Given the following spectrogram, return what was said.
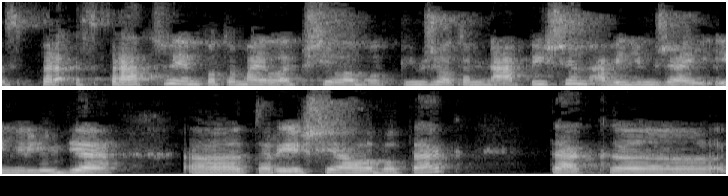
spra- spracujem potom aj lepšie, lebo tým, že o tom napíšem a vidím, že aj iní ľudia uh, to riešia alebo tak, tak uh,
